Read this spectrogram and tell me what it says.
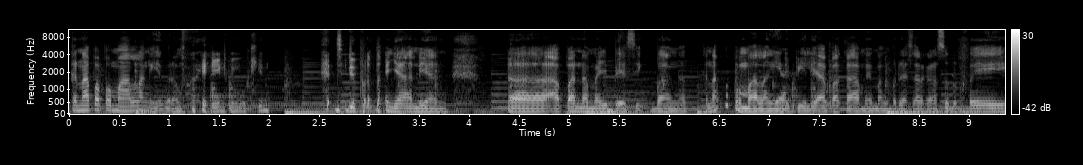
kenapa Pemalang ya Bram? ini mungkin jadi pertanyaan yang uh, apa namanya basic banget. Kenapa Pemalang ya. ini pilih? Apakah memang berdasarkan survei,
